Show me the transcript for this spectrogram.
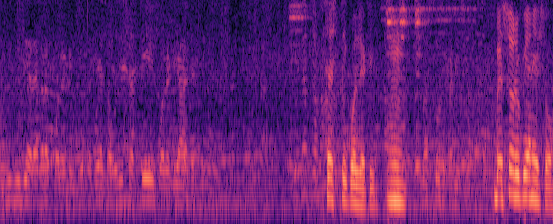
જુદી જુદી અલગ અલગ ક્વોલિટી છે સૌથી સસ્તી ક્વોલિટી આ છે. સસ્તી ક્વોલિટી હમ. બસો રૂપિયાની સો. બસો રૂપિયાની સો.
